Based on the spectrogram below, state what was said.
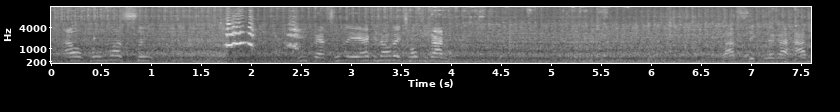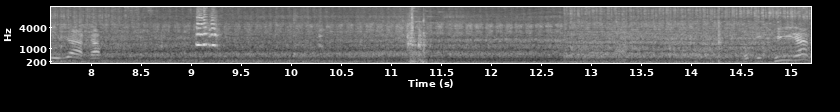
าดูยาครับ เอาคงว่าสึมีแปดศูนย์เอให้พี่น้องได้ชมกันคลาสสิกแล้วก็หาดูยากครับกดอีกทีครับ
